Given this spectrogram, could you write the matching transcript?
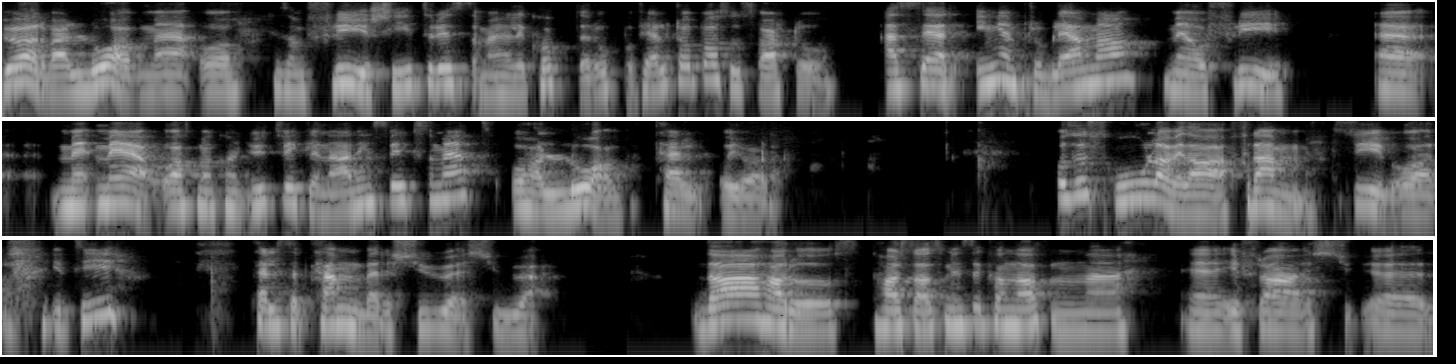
bør være lov med å liksom, fly skiturister med helikopter opp på fjelltopper, så svarte hun jeg ser ingen problemer med å fly eh, med, med at man kan utvikle næringsvirksomhet og ha lov til å gjøre det. Og så spoler vi da frem syv år i tid til september 2020. Da har, hun, har statsministerkandidaten eh, fra eh,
